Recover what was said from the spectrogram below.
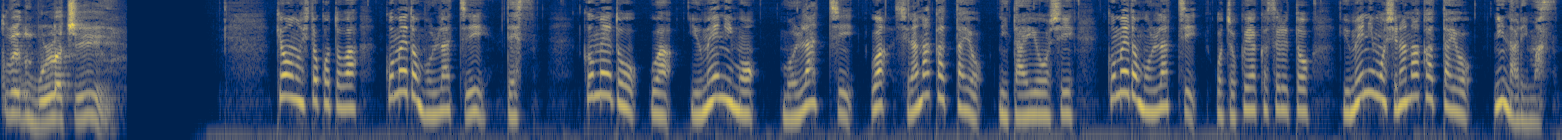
くめどもらち今日の一言は、くめどもらっちです。くめどは夢にも、もらっちは知らなかったよに対応し、くめどもらっちを直訳すると、夢にも知らなかったよになります。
